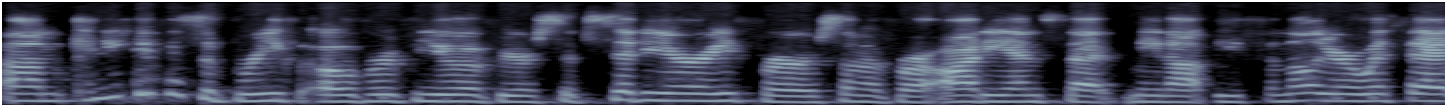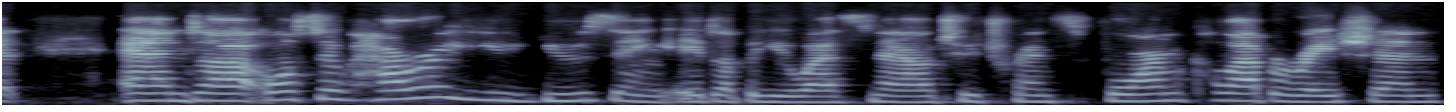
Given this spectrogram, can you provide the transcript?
Um, can you give us a brief overview of your subsidiary for some of our audience that may not be familiar with it? And uh, also, how are you using AWS now to transform collaboration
